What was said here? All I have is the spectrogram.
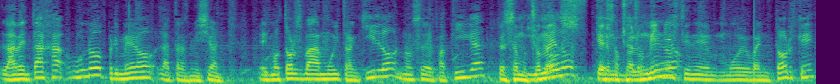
La ventaja, uno, primero, la transmisión. El motor va muy tranquilo, no se fatiga. Pesa mucho menos, tiene mucho aluminio. menos, tiene muy buen torque.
